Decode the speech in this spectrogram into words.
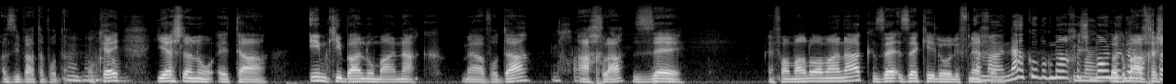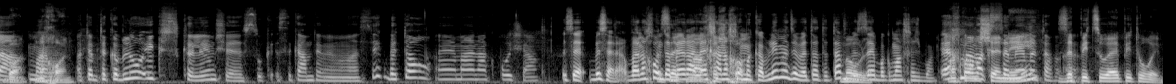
עזיבת עבודה, נכון. אוקיי? יש לנו את ה... אם קיבלנו מענק מהעבודה, נכון. אחלה, זה... איפה אמרנו המענק? זה, זה כאילו לפני כן. המענק הוא בגמר החשבון בדרך כלל. בגמר החשבון, מה? נכון. אתם תקבלו איקס שקלים שסיכמתם עם המעסיק בתור אה, מענק פרישה. זה בסדר, ואנחנו נדבר על איך אנחנו חשבון. מקבלים את זה וטה-טה-טה, מעולה. וזה בגמר חשבון. איך ממקסמים שני את ה... זה פיצויי פיטורים,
